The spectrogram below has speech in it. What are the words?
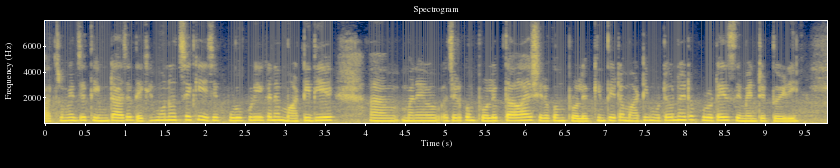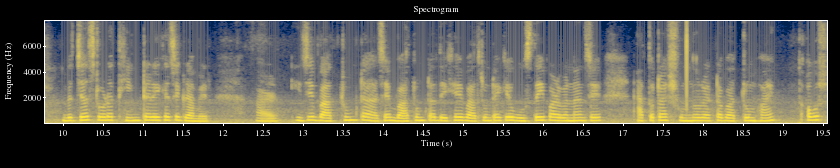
বাথরুমের যে থিমটা আছে, দেখে মনে হচ্ছে কি, যে পুরোপুরি এখানে মাটি দিয়ে মানে যেরকম প্রলেপ দেওয়া হয়, সেরকম প্রলেপ। কিন্তু এটা মাটি মোটেও না, এটা পুরোটাই সিমেন্টের তৈরি। জাস্ট ওরা থিমটা রেখেছে গ্রামের। আর এই যে বাথরুমটা আছে, বাথরুমটা দেখে বাথরুমটা কেউ বুঝতেই পারবে না যে এতটা সুন্দর একটা বাথরুম হয়। অবশ্য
